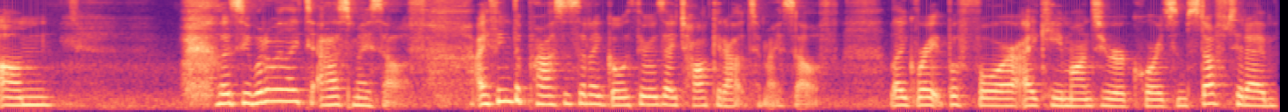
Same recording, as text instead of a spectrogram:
Um, let's see, what do I like to ask myself? I think the process that I go through is I talk it out to myself. Like right before I came on to record some stuff today,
